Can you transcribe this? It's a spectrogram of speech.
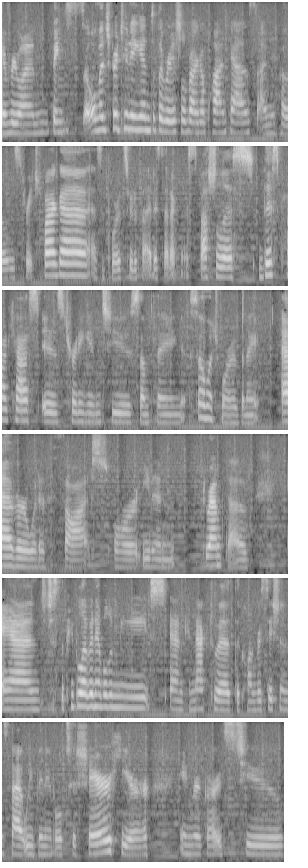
Everyone, thanks so much for tuning in to the Rachel Varga podcast. I'm your host, Rachel Varga, as a board certified aesthetic specialist. This podcast is turning into something so much more than I ever would have thought or even dreamt of. And just the people I've been able to meet and connect with, the conversations that we've been able to share here in regards to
